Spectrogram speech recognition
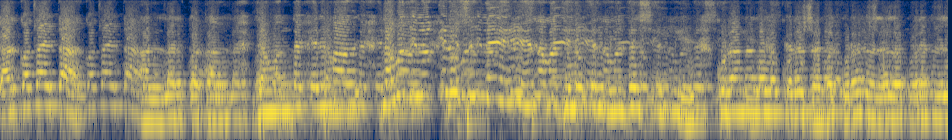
কার কথা এটা কথা এটা। আল্লাহর কথা যেমন দেখেন মাল নামাজি লোকের সাথে নামাজি লোকের মিল বেশি। কোরআন আল্লাহ করে সাথে কোরআন আল্লাহ করে মিল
